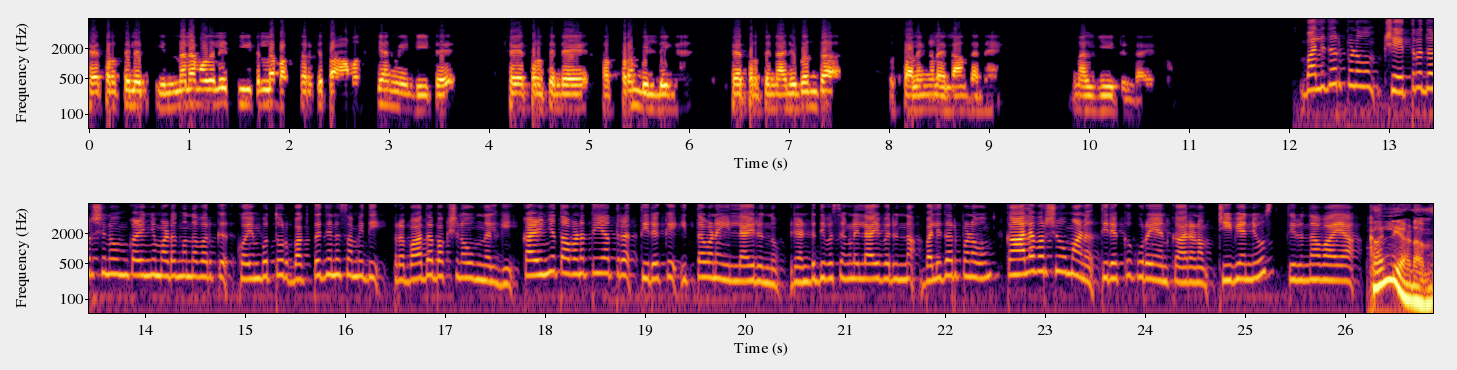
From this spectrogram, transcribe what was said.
ക്ഷേത്രത്തിൽ ഇന്നലെ മുതൽ എത്തിയിട്ടുള്ള ഭക്തർക്ക് താമസിക്കാൻ വേണ്ടിയിട്ട് ക്ഷേത്രത്തിന്റെ സത്രം ബിൽഡിംഗ് ക്ഷേത്രത്തിന്റെ അനുബന്ധ സ്ഥലങ്ങളെല്ലാം തന്നെ നൽകിയിട്ടുണ്ടായിരുന്നു. ബലിതർപ്പണവും ക്ഷേത്ര ദർശനവും കഴിഞ്ഞു മടങ്ങുന്നവർക്ക് കോയമ്പത്തൂർ ഭക്തജന സമിതി പ്രഭാത ഭക്ഷണവും നൽകി. കഴിഞ്ഞ തവണത്തെ യാത്ര തിരക്ക് ഇത്തവണയില്ലായിരുന്നു. രണ്ട് ദിവസങ്ങളിലായി വരുന്ന ബലിതർപ്പണവും കാലവർഷവുമാണ് തിരക്ക് കുറയാൻ കാരണം. T V news Thirunavaya. കല്യാണം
